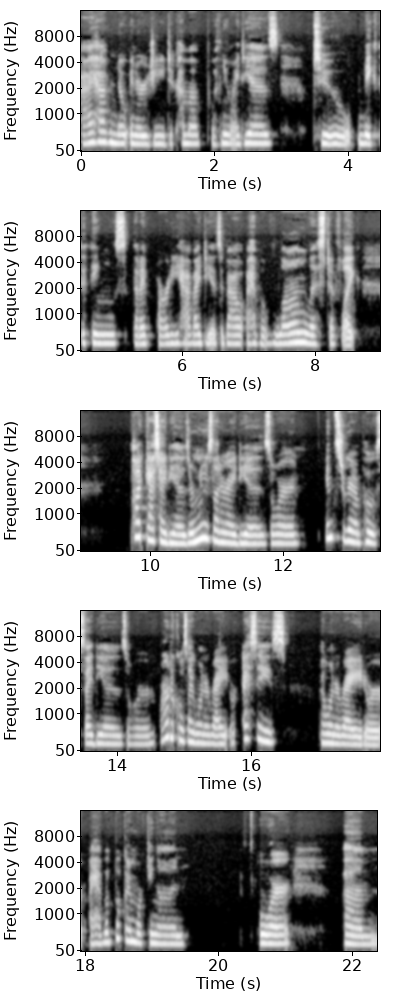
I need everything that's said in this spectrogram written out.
I have no energy to come up with new ideas, to make the things that I've already have ideas about. I have a long list of like podcast ideas or newsletter ideas or Instagram posts ideas or articles I want to write or essays I want to write or I have a book I'm working on or um,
